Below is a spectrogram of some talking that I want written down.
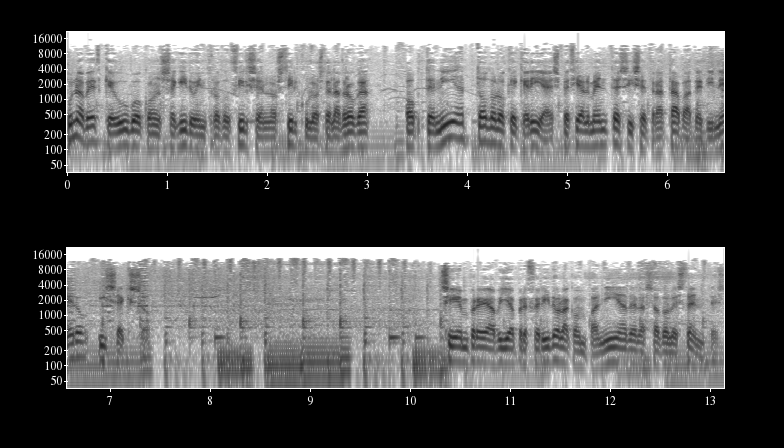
Una vez que hubo conseguido introducirse en los círculos de la droga, obtenía todo lo que quería, especialmente si se trataba de dinero y sexo. Siempre había preferido la compañía de las adolescentes.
